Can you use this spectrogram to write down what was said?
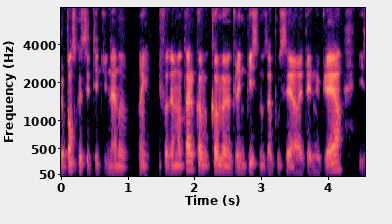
Je pense que c'était une ânerie fondamentale, comme, comme Greenpeace nous a poussé à arrêter le nucléaire. Ils,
